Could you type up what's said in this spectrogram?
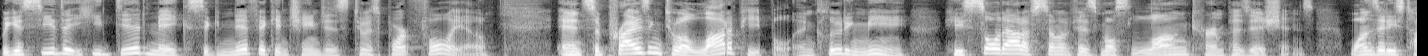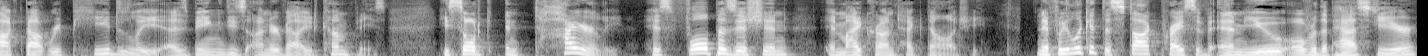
we can see that he did make significant changes to his portfolio. And surprising to a lot of people, including me, he sold out of some of his most long term positions, ones that he's talked about repeatedly as being these undervalued companies. He sold entirely his full position in Micron Technology. And if we look at the stock price of MU over the past year,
